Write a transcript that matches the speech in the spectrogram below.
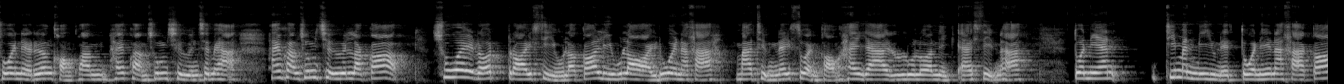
ช่วยในเรื่องของความให้ความชุ่มชื้นใช่ไหมคะให้ความชุ่มชื้นแล้วก็ช่วยลดรอยสิวแล้วก็ริ้วรอยด้วยนะคะ มาถึงในส่วนของไฮยาลูโรนิกแอซิดนะคะ ตัวเนี้ยที่มันมีอยู่ในตัวนี้นะคะก็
